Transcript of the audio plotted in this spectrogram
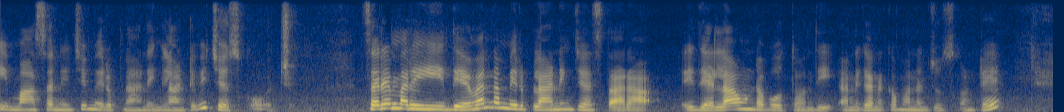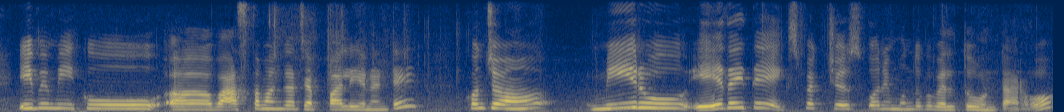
ఈ మాసం నుంచి మీరు ప్లానింగ్ లాంటివి చేసుకోవచ్చు. సరే మరి ఇది ఏమన్నా మీరు ప్లానింగ్ చేస్తారా? ఇది ఎలా ఉండబోతోంది? అని కనుక మనం చూసుకుంటే ఇవి మీకు వాస్తవంగా చెప్పాలి అని అంటే కొంచెం మీరు ఏదైతే ఎక్స్పెక్ట్ చేసుకొని ముందుకు వెళ్తూ ఉంటారో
